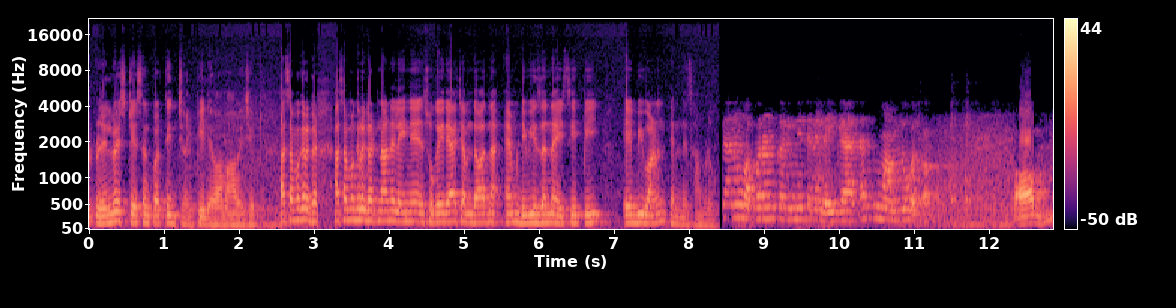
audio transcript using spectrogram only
રેલવે સ્ટેશન પરથી જ ઝડપી લેવામાં આવે છે. આ સમગ્ર આ સમગ્ર ઘટનાને લઈને શું કહી રહ્યા છે અમદાવાદના એમ ડિવિઝનના એસીપી એ બી વાણંદ? તેમને સાંભળો. અપહરણ કરીને તેને લઈ ગયા હતા. શું મામલો હતો? આમ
